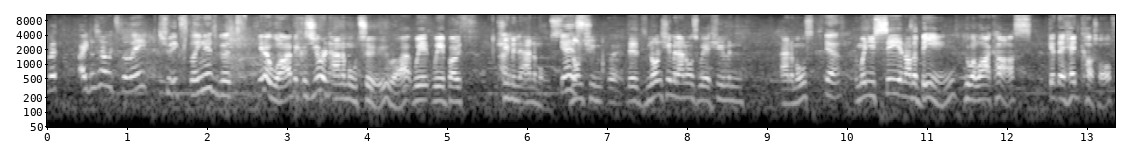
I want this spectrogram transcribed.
But I don't know how to explain to explain it, but You know why? Because you're an animal too, right? We're, we're both human animals. Yes. Non-hum- uh, there's non-human animals, we're human animals. yeah. And when you see another being who are like us get their head cut off,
